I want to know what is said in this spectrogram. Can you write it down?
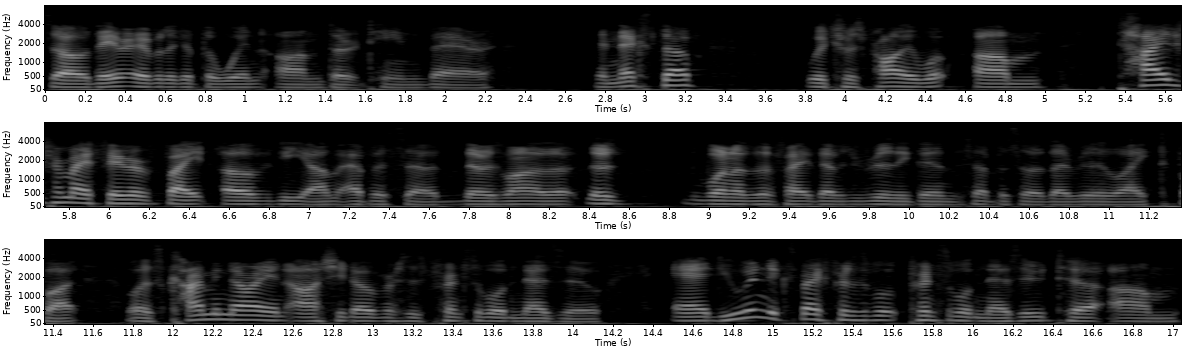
So they were able to get the win on 13 there. The next up, which was probably um, tied for my favorite fight of the um, episode. There was one of the there's one of the fight that was really good in this episode that I really liked, but was Kaminari and Ashido versus Principal Nezu. And you wouldn't expect Principal Principal Nezu to um,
